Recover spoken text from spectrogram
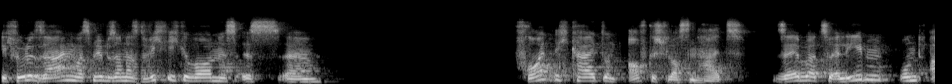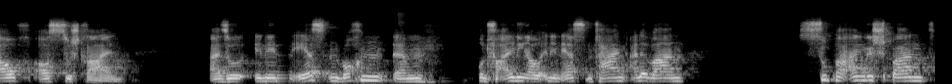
Ich würde sagen, was mir besonders wichtig geworden ist, ist äh, Freundlichkeit und Aufgeschlossenheit selber zu erleben und auch auszustrahlen. Also in den ersten Wochen ähm, und vor allen Dingen auch in den ersten Tagen, alle waren super angespannt,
